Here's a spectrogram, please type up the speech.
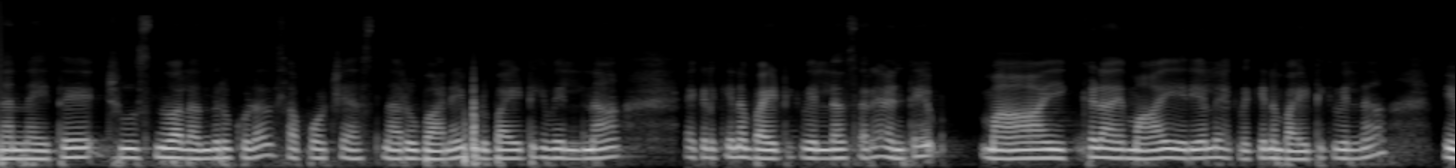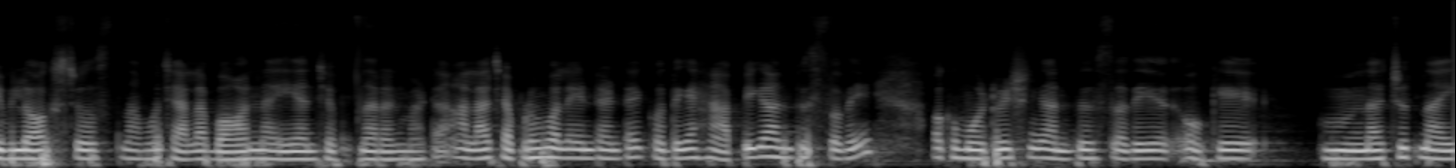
నన్నైతే చూసిన వాళ్ళందరూ కూడా సపోర్ట్ చేస్తున్నారు బాగానే ఇప్పుడు బయటికి వెళ్ళినా ఎక్కడికైనా బయటికి వెళ్ళినా సరే అంటే మా ఇక్కడ మా ఏరియాలో ఎక్కడికైనా బయటికి వెళ్ళినా మీ బ్లాగ్స్ చూస్తున్నాము చాలా బాగున్నాయి అని చెప్తున్నారనమాట అలా చెప్పడం వల్ల ఏంటంటే కొద్దిగా హ్యాపీగా అనిపిస్తుంది ఒక మోటివేషన్గా అనిపిస్తుంది. ఓకే నచ్చుతున్నాయి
